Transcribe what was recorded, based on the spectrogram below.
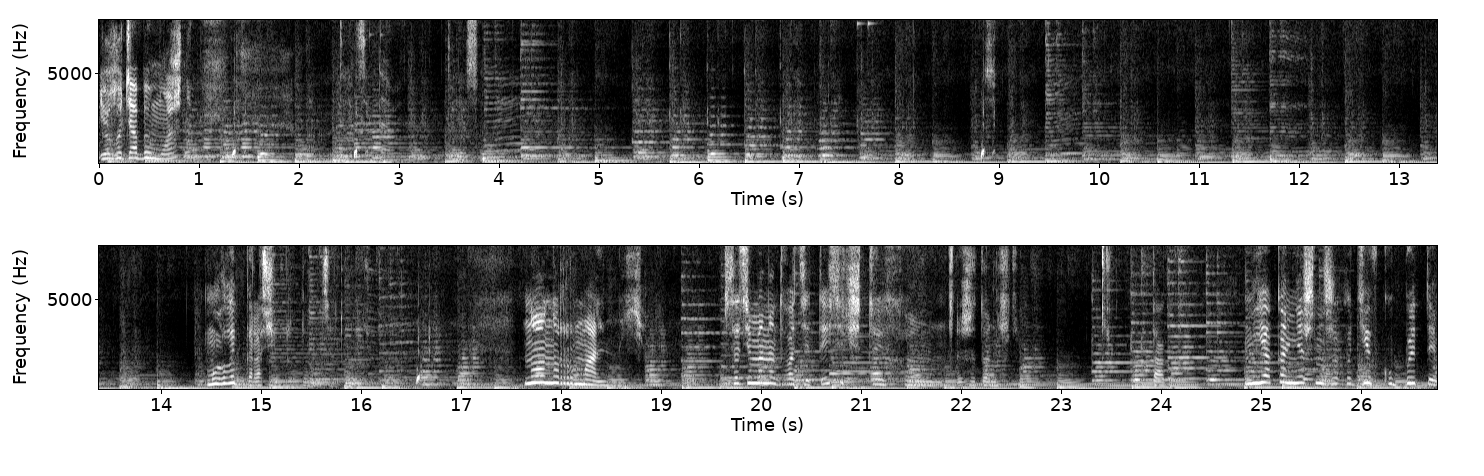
Його хоча б можна. Дивіться, Могли б краще придумати думаю. Ну, а нормальний. Кстати, у мене 20 тисяч тих ем, жетончиків. Так. Ну, я, звісно ж, хотів купити.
